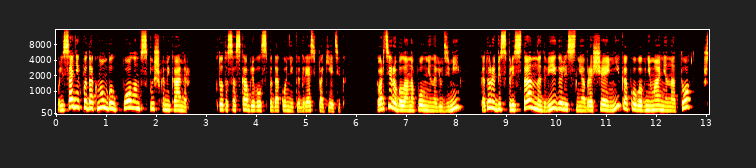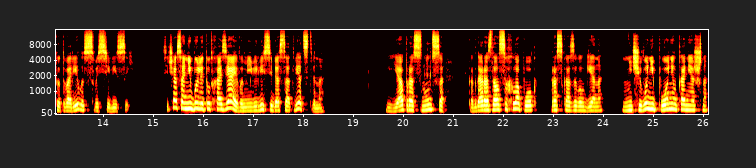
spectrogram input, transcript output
Полисадник под окном был полон вспышками камер. Кто-то соскабливал с подоконника грязь в пакетик. Квартира была наполнена людьми, которые беспрестанно двигались, не обращая никакого внимания на то, что творилось с Василисой. Сейчас они были тут хозяевами и вели себя соответственно. «Я проснулся, когда раздался хлопок», — рассказывал Гена. «Ничего не понял, конечно.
